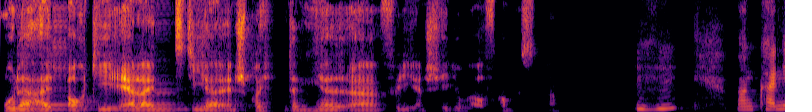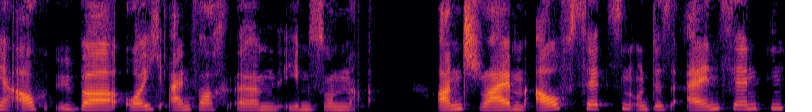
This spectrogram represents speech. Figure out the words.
oder halt auch die Airlines, die ja entsprechend dann hier äh, für die Entschädigung aufkommen müssen. Ne? Mhm. Man kann ja auch über euch einfach ähm, eben so ein Anschreiben aufsetzen und das einsenden.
